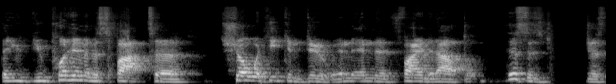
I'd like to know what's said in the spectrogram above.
that you you put him in a spot to show what he can do and and to find it out. But this is just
